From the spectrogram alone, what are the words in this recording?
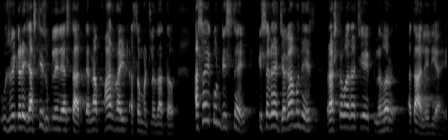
उजवीकडे जास्ती झुकलेले असतात त्यांना फार राईट असं म्हटलं जातं. असं एकूण दिसतंय की सगळ्या जगामध्येच राष्ट्रवादाची एक लहर आता आलेली आहे.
